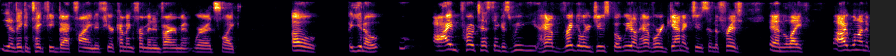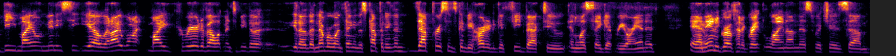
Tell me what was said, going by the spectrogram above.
you know they can take feedback fine if you're coming from an environment where it's like oh you know i'm protesting because we have regular juice but we don't have organic juice in the fridge and like I want to be my own mini CEO and I want my career development to be the you know the number one thing in this company, then that person's going to be harder to get feedback to unless they get reoriented. And Yeah. Andy Grove had a great line on this, which is um,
